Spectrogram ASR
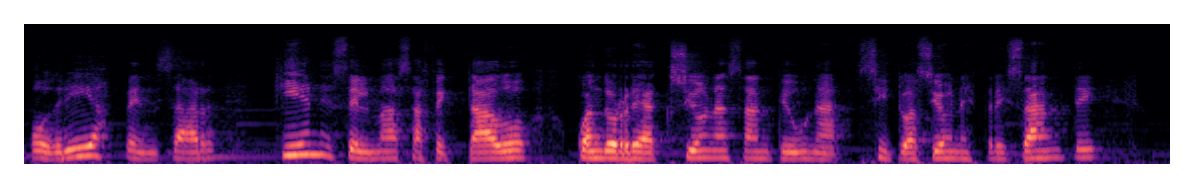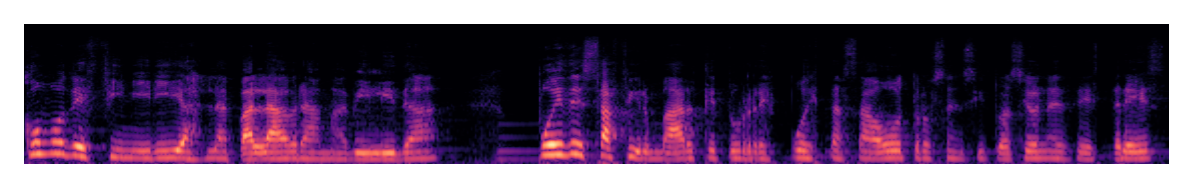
¿Podrías pensar ¿Quién es el más afectado cuando reaccionas ante una situación estresante? ¿Cómo definirías la palabra amabilidad? ¿Puedes afirmar que tus respuestas a otros en situaciones de estrés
